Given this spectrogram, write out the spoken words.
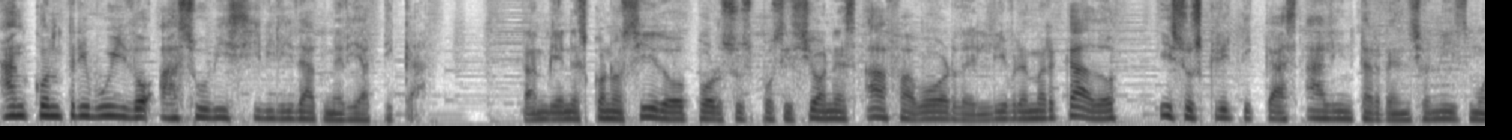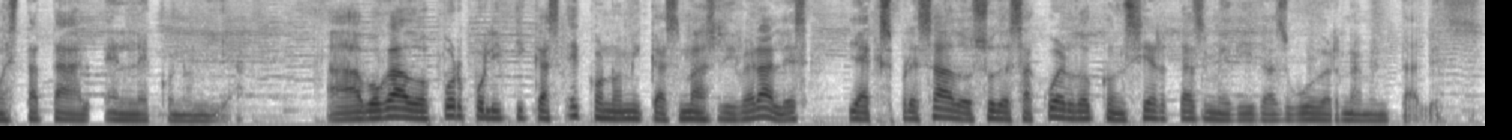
han contribuido a su visibilidad mediática. También es conocido por sus posiciones a favor del libre mercado y sus críticas al intervencionismo estatal en la economía. Ha abogado por políticas económicas más liberales y ha expresado su desacuerdo con ciertas medidas gubernamentales.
